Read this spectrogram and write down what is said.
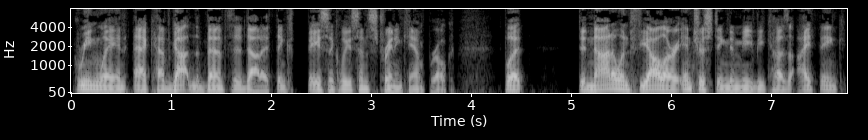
Greenway, and Ek have gotten the benefit of the doubt, I think, basically since training camp broke. But Donato and Fiala are interesting to me because I think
